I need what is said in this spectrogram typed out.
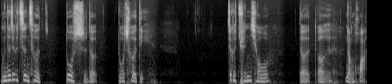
我们的这个政策落实的。多彻底！这个全球的呃暖化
